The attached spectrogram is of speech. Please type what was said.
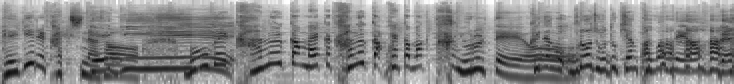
100일을 같이 나서 100일. 목을 가눌까 말까 가눌까 말까 막 딱 요럴 때예요. 그냥 뭐 울어줘도 그냥 고맙네요. 네.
